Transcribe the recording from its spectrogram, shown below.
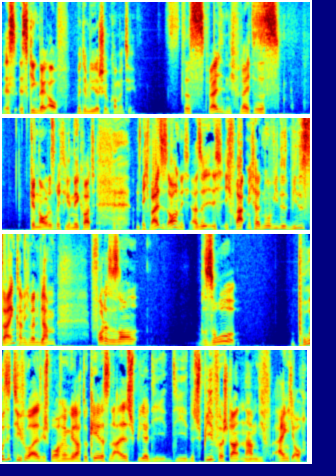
Es, es ging bergauf mit dem Leadership Committee. Das weiß ich nicht. Vielleicht ist es genau das Richtige. Nee, Quatsch. Ich weiß es auch nicht. Also ich, ich frage mich halt nur, wie das, wie das sein kann. Ich meine, wir haben vor der Saison so positiv über alles gesprochen. Wir haben gedacht, okay, das sind alles Spieler, die, die das Spiel verstanden haben, die eigentlich auch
